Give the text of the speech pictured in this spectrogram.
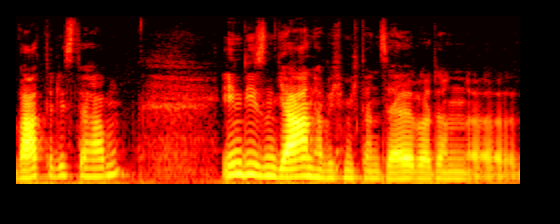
Warteliste haben. In diesen Jahren habe ich mich dann selber dann äh,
